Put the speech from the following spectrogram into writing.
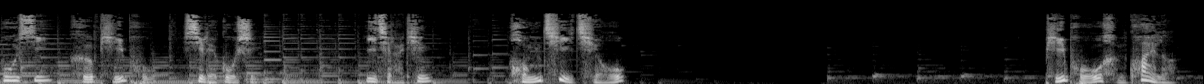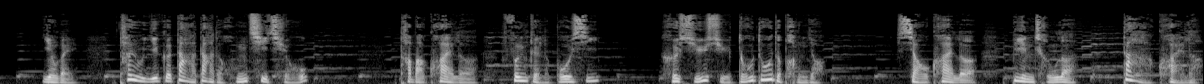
波西和皮普系列故事，一起来听《红气球》。皮普很快乐，因为他有一个大大的红气球，他把快乐分给了波西。和许许多多的朋友，小快乐变成了大快乐。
